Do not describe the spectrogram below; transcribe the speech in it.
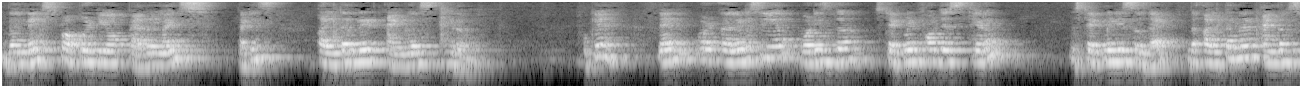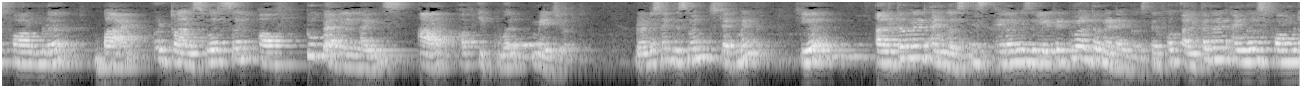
the next property of parallel lines that is alternate angles theorem. Okay. Then uh, let us see here what is the statement for this theorem. The statement is so that the alternate angles formed by a transversal of two parallel lines are of equal measure. You understand this one statement? Here alternate angles, this theorem is related to alternate angles. Therefore alternate angles formed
